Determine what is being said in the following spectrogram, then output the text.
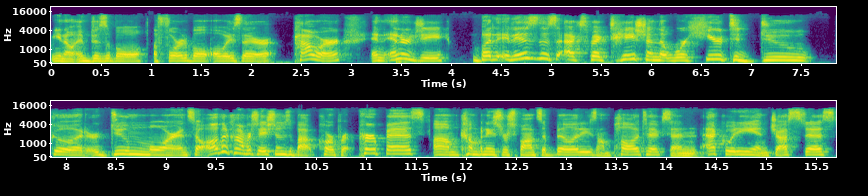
you know, invisible, affordable, always there power and energy. But it is this expectation that we're here to do good or do more. And so all the conversations about corporate purpose, um, companies' responsibilities on politics and equity and justice,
